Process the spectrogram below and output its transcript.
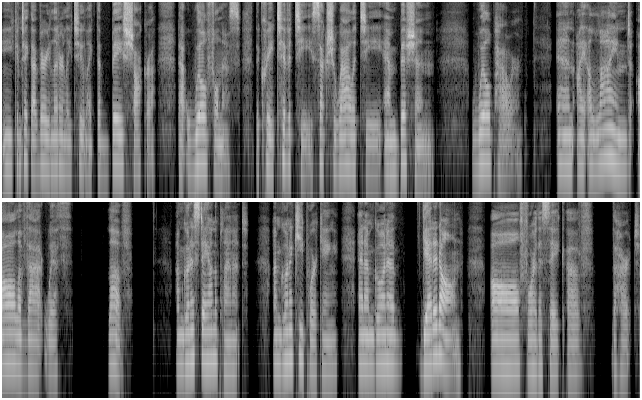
You can take that very literally too, like the base chakra, that willfulness, the creativity, sexuality, ambition, willpower. And I aligned all of that with love. I'm going to stay on the planet. I'm going to keep working and I'm going to get it on, all for the sake of the heart.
